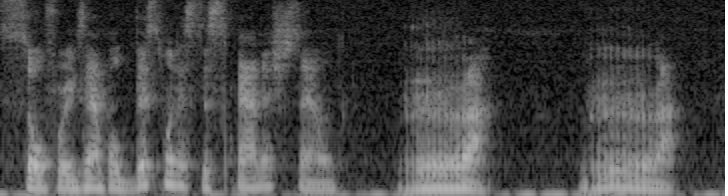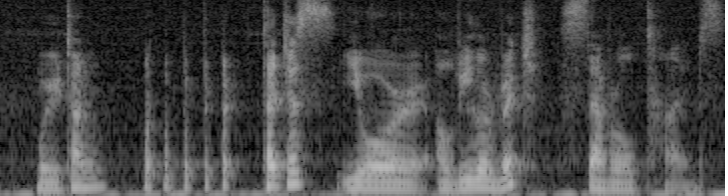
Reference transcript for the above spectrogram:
So for example, this one is the Spanish sound ra, ra, where your tongue touches your alveolar ridge several times.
